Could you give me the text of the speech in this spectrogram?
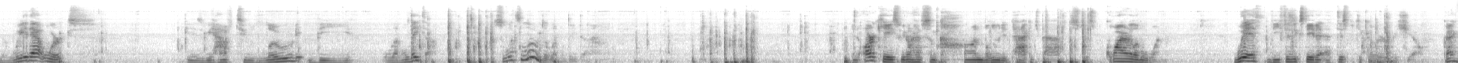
And the way that works is we have to load the level data. So let's load the level data. In our case, we don't have some convoluted package path. It's just require level 1 with the physics data at this particular ratio. Okay,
